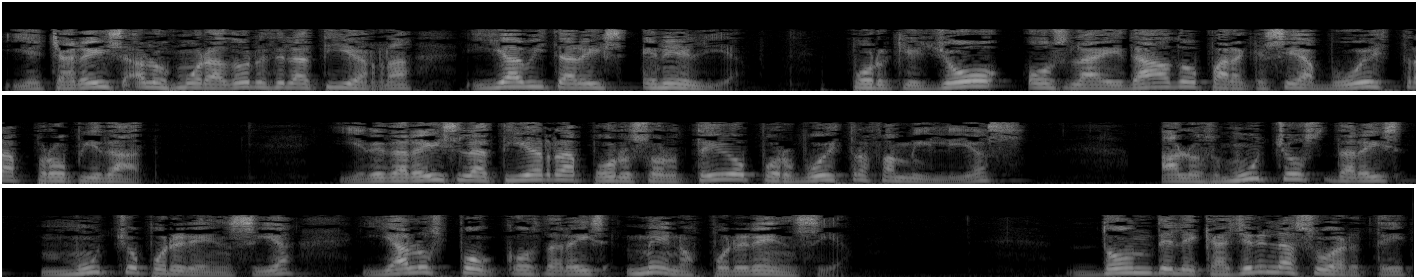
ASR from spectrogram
y echaréis a los moradores de la tierra, y habitaréis en ella, porque yo os la he dado para que sea vuestra propiedad. Y heredaréis la tierra por sorteo por vuestras familias, a los muchos daréis mucho por herencia, y a los pocos daréis menos por herencia. Donde le cayere la suerte,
